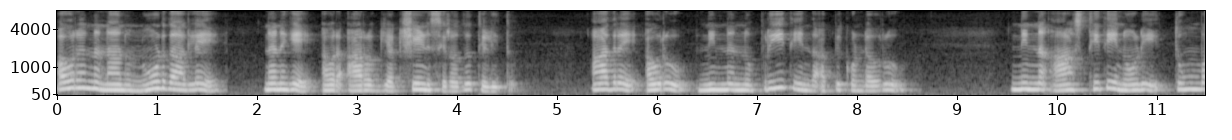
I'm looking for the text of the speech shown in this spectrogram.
ಅವರನ್ನು ನಾನು ನೋಡಿದಾಗಲೇ ನನಗೆ ಅವರ ಆರೋಗ್ಯ ಕ್ಷೀಣಿಸಿರೋದು ತಿಳಿತು. ಆದರೆ ಅವರು ನಿನ್ನನ್ನು ಪ್ರೀತಿಯಿಂದ ಅಪ್ಪಿಕೊಂಡವರು ನಿನ್ನ ಆ ಸ್ಥಿತಿ ನೋಡಿ ತುಂಬ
